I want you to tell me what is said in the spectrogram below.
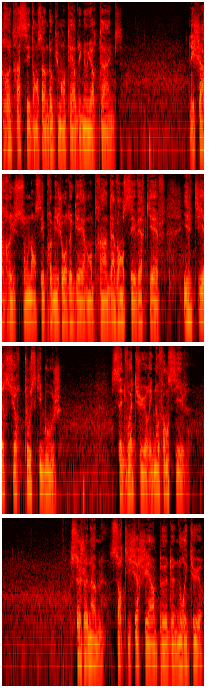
retracé dans un documentaire du New York Times. Les chars russes sont dans ces premiers jours de guerre en train d'avancer vers Kiev. Ils tirent sur tout ce qui bouge. Cette voiture inoffensive. Ce jeune homme sorti chercher un peu de nourriture.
